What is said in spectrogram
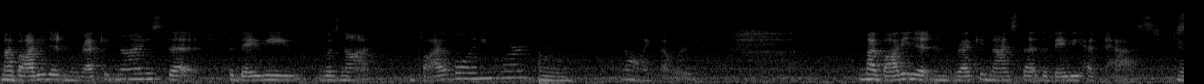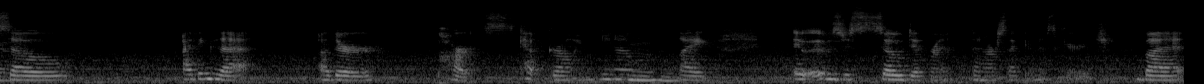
my body didn't recognize that the baby was not viable anymore, I don't like that word. My body didn't recognize that the baby had passed. Yeah. So I think that other parts kept growing, you know? Mhm. Like, it, it was just so different than our second miscarriage. But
